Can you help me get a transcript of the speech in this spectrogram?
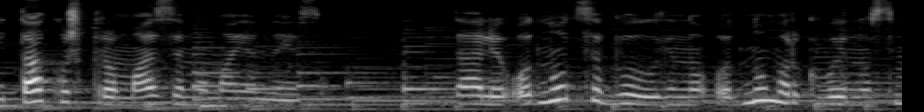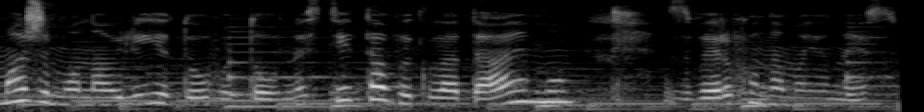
І також промазуємо майонезом. Далі одну цибулину, одну морквину смажимо на олії до готовності та викладаємо зверху на майонез.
